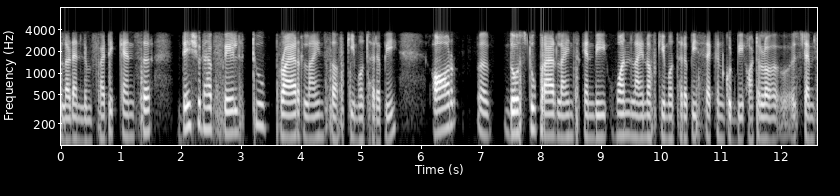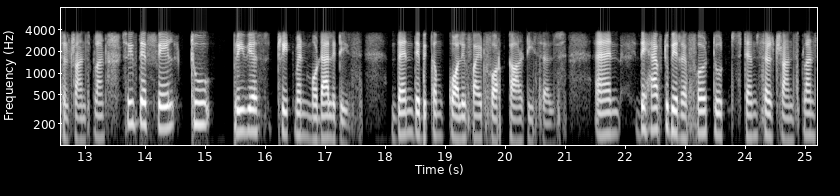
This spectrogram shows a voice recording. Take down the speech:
blood and lymphatic cancer they should have failed two prior lines of chemotherapy or uh, those two prior lines can be one line of chemotherapy second could be autologous stem cell transplant. So if they fail two previous treatment modalities then they become qualified for CAR T cells. And they have to be referred to stem cell transplant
